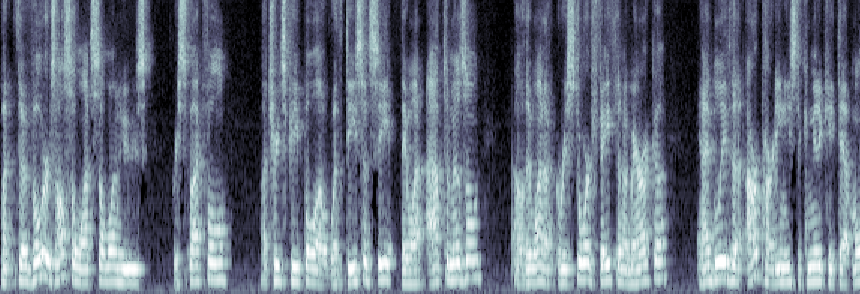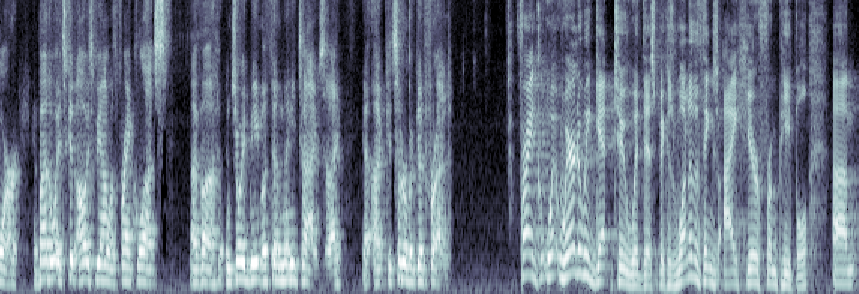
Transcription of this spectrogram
but the voters also want someone who's respectful, uh, treats people uh, with decency. They want optimism. Uh, they want a restored faith in America. And I believe that our party needs to communicate that more. And by the way, it's good to always be on with Frank Luntz. I've uh, enjoyed meeting with him many times, and I, I consider him a good friend. Frank, wh- where do we get to with this? Because one of the things I hear from people, um,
